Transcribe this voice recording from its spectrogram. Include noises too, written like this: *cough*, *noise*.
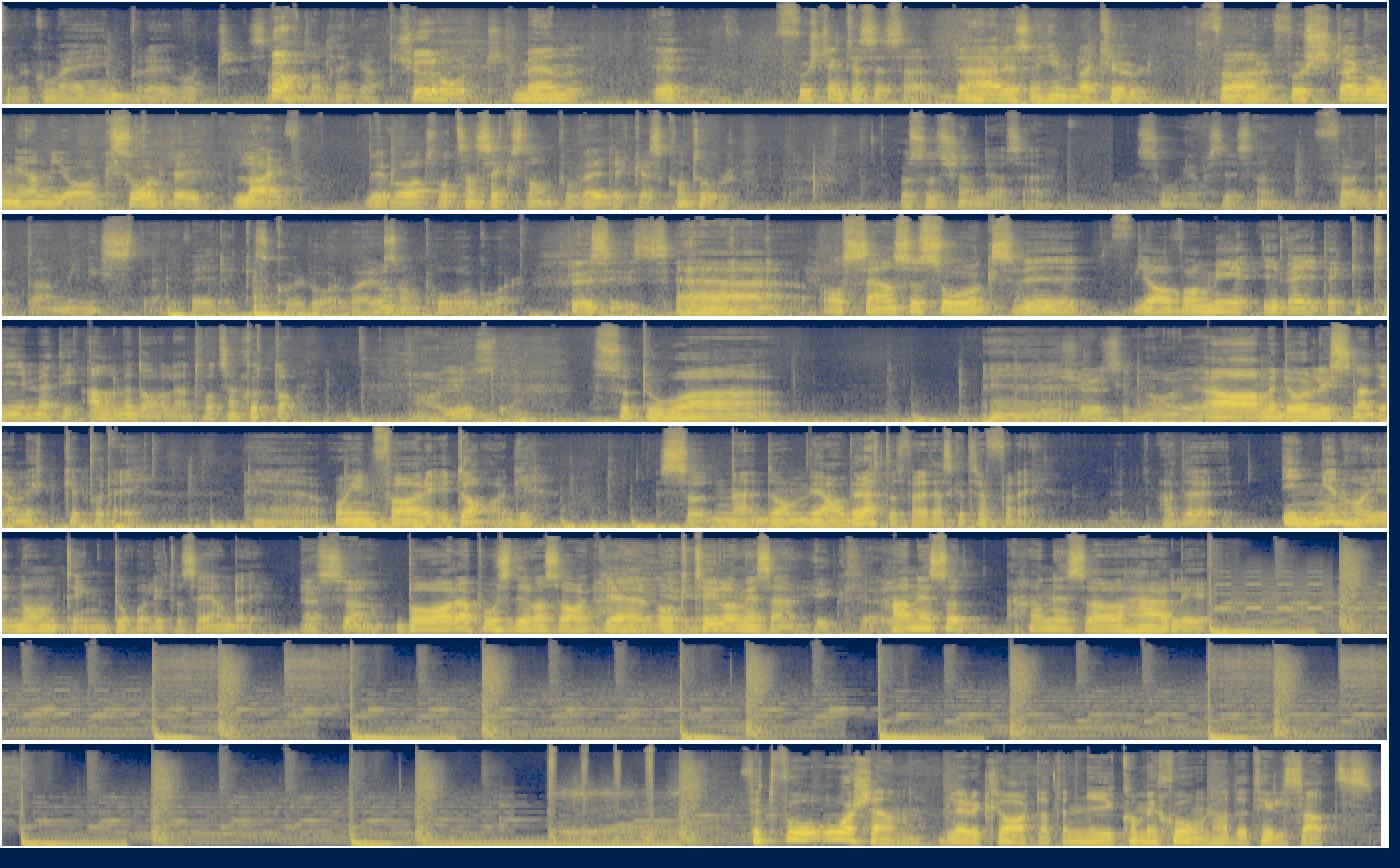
kommer komma in på det i vårt samtal ja, tänker jag. Kör hårt. Men eh, först tänkte jag säga så här. Det här är så himla kul. För första gången jag såg dig live, det var 2016 på Veidekkes kontor. Och så kände jag så här. Såg jag precis en före detta minister i Veidekkes korridor? Vad är det ja. som pågår? Precis. Eh, och sen så sågs vi. Jag var med i Veidekke-teamet i Almedalen 2017. Ja, just det. Så då... Eh, ja, men då lyssnade jag mycket på dig. Eh, och inför idag, så när de jag har berättat för att jag ska träffa dig. Hade, ingen har ju någonting dåligt att säga om dig. Jaså? Bara positiva saker aj, och till och med så här, han, är så, han är så härlig. För två år sedan blev det klart att en ny kommission hade tillsatts.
